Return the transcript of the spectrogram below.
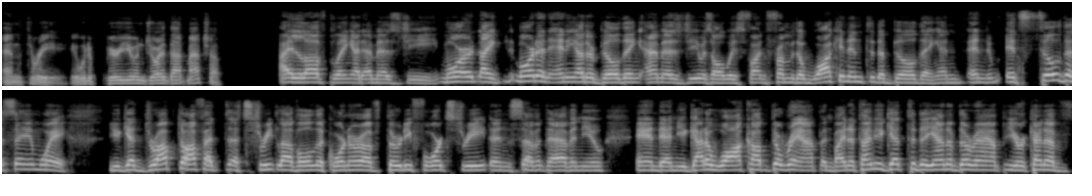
and 3. It would appear you enjoyed that matchup. I love playing at MSG more like more than any other building. MSG was always fun from the walking into the building and, and it's still the same way. You get dropped off at, at street level, the corner of 34th Street and 7th Avenue. And then you got to walk up the ramp. And by the time you get to the end of the ramp, you're kind of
